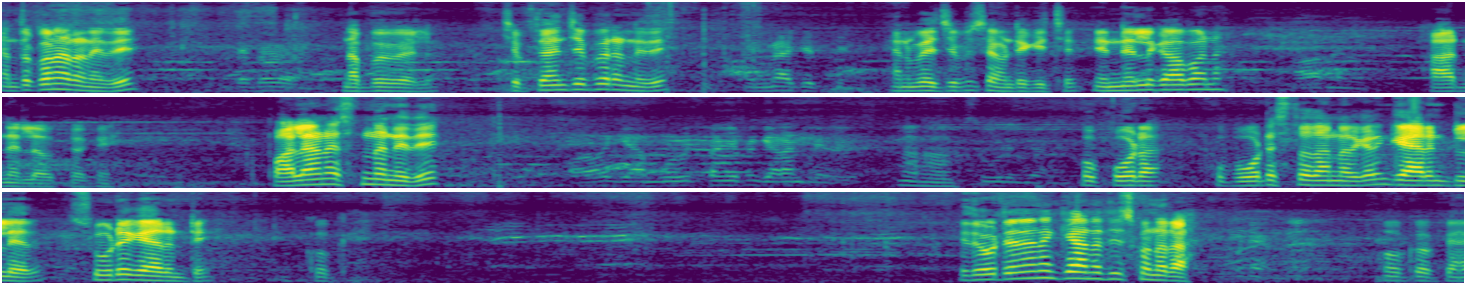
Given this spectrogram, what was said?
ఎంత కొన్నారని ఇది? డెబ్బై వేలు. చెప్తా అని చెప్పారని ఇది ఎనభై చెప్పి సెవెంటీకి ఇచ్చారు ఎన్ని నెలలు కావాలా ఆరు నెలలు ఓకే ఓకే. పాలు ఏమైనా ఇస్తుందండి ఇది. ఓ పూట ఓ పూట ఇస్తుంది అన్నారు కానీ గ్యారంటీ లేదు. సూడే గ్యారంటీ ఓకే ఇది ఒకటేనా ఇంకేమైనా తీసుకున్నారా? Okay okay.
